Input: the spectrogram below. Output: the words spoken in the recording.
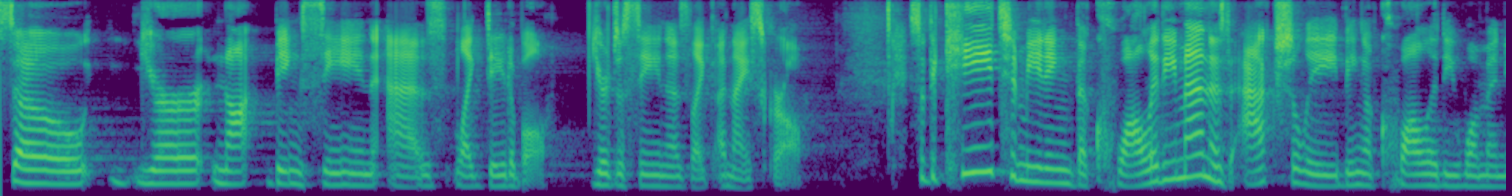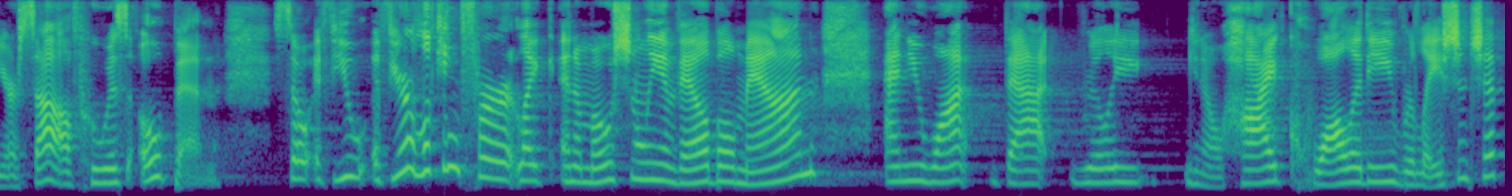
so you're not being seen as like dateable you're just seen as like a nice girl so the key to meeting the quality men is actually being a quality woman yourself who is open. So if you if you're looking for like an emotionally available man and you want that really, you know, high quality relationship,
